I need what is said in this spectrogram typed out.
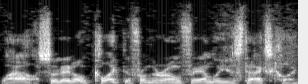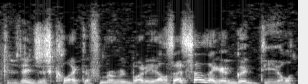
Wow. So they don't collect it from their own family as tax collectors. They just collect it from everybody else. That sounds like a good deal.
